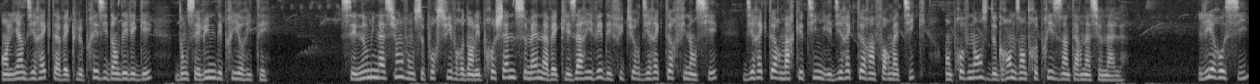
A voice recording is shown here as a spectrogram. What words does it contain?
en lien direct avec le président délégué, dont c'est l'une des priorités. Ces nominations vont se poursuivre dans les prochaines semaines avec les arrivées des futurs directeurs financiers, directeurs marketing et directeurs informatiques, en provenance de grandes entreprises internationales. Lire aussi,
